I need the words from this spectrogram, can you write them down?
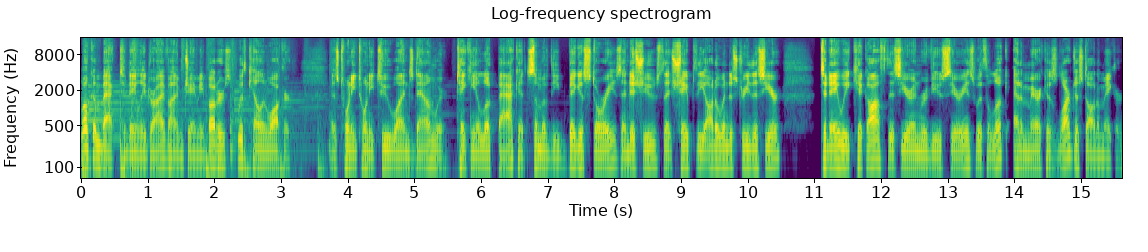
Welcome back to Daily Drive. I'm Jamie Butters with Kellen Walker. As 2022 winds down, we're taking a look back at some of the biggest stories and issues that shaped the auto industry this year. Today, we kick off this year in review series with a look at America's largest automaker.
